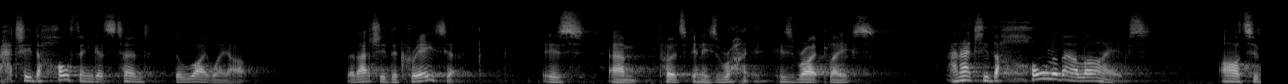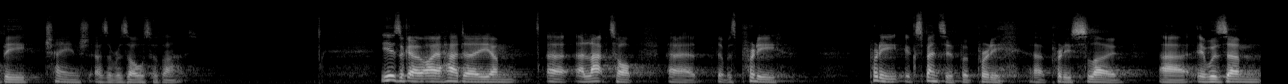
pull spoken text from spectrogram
actually the whole thing gets turned the right way up. That actually the creator is um, put in his right, his right place. And actually, the whole of our lives are to be changed as a result of that. Years ago, I had a, um, a, a laptop uh, that was pretty, pretty expensive, but pretty, uh, pretty slow. Uh, it, was, um,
